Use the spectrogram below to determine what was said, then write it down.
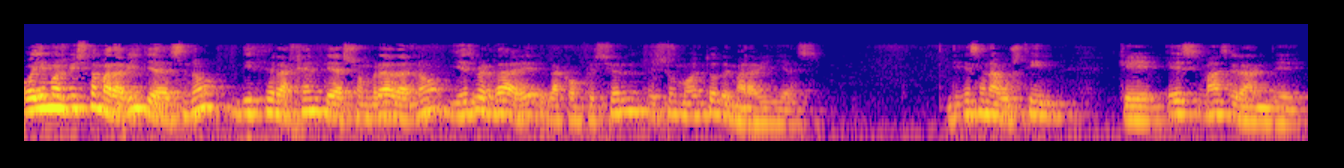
Hoy hemos visto maravillas, ¿no? Dice la gente asombrada, ¿no? Y es verdad, ¿eh? La confesión es un momento de maravillas. Dice San Agustín que es más grande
